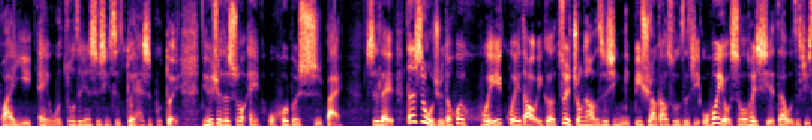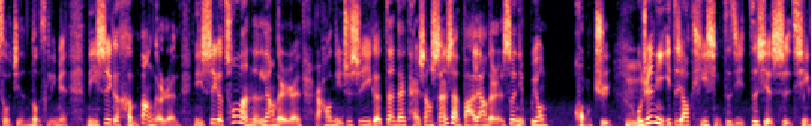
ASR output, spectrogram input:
怀疑，哎，我做这件事情是对还是不对？你会觉得说，哎，我会不会失败之类？但是我觉得会回归到一个最重要的事情，你必须要告诉自己，我会有时候会写在我自己手机的 notes 里面，你是一个很棒的人，你是一个充满能量的人，然后你就是一个站在台上闪闪发亮的人，所以你不用。恐惧，我觉得你一直要提醒自己这些事情，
